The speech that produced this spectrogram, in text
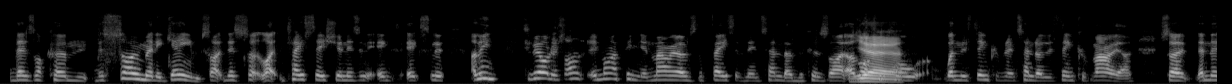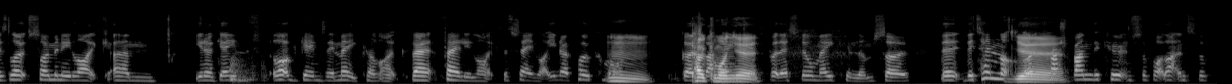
there's like um there's so many games like there's so, like PlayStation isn't ex- exclusive. I mean, to be honest, I, in my opinion, Mario's the face of Nintendo because like a lot Yeah. of people when they think of Nintendo, they think of Mario. So and there's like so many like um you know games. A lot of games they make are like fa- fairly like the same. Like you know Pokemon Mm. goes back Pokemon, yeah. ages, but they're still making them. So they they tend not Yeah. like Crash Bandicoot and stuff like that and stuff.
